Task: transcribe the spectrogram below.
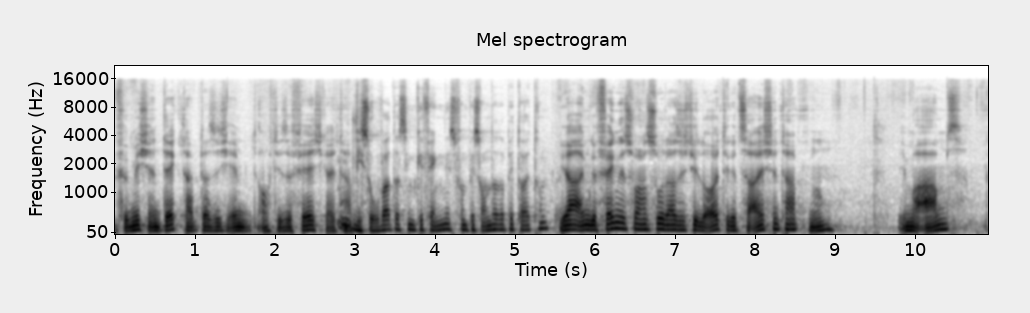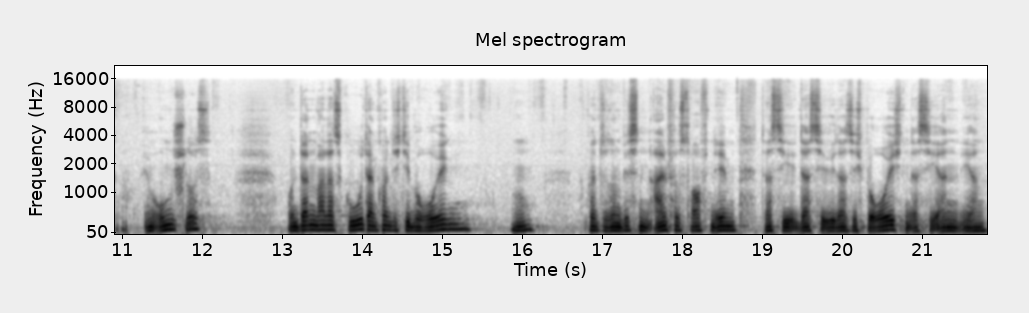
für mich entdeckt habe, dass ich eben auch diese Fähigkeit habe. Wieso war das im Gefängnis von besonderer Bedeutung? Ja, im Gefängnis war es so, dass ich die Leute gezeichnet habe, ne? immer abends im Umschluss. Und dann war das gut, dann konnte ich die beruhigen. Ne? konnte so ein bisschen Einfluss darauf nehmen, dass sie, dass sie wieder sich beruhigten, dass sie ihren, ihren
